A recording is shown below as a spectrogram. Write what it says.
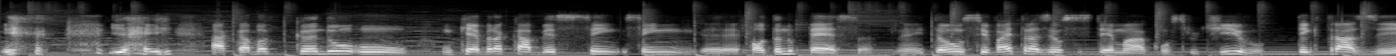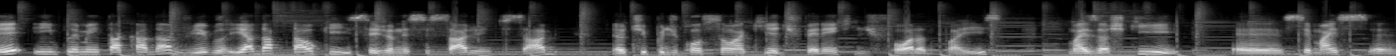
e aí acaba ficando um, um quebra-cabeça sem, sem é, faltando peça. Né? Então, se vai trazer um sistema construtivo, tem que trazer e implementar cada vírgula e adaptar o que seja necessário, a gente sabe. É, o tipo de construção aqui é diferente de fora do país, mas acho que é, ser mais é,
